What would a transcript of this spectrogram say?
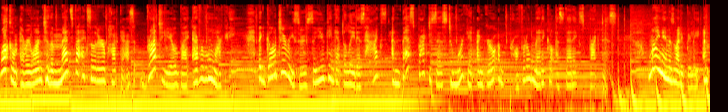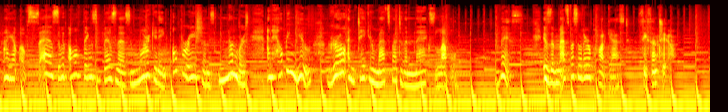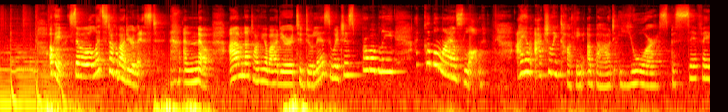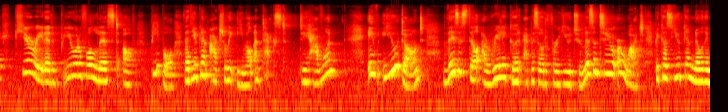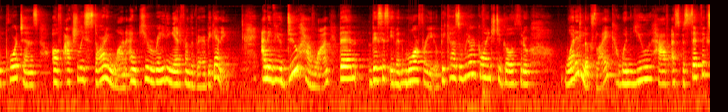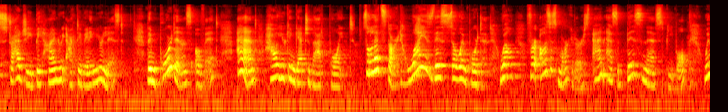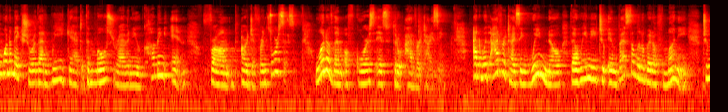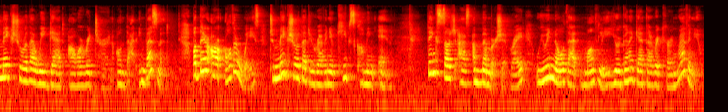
Welcome, everyone, to the MedSpa Accelerator podcast brought to you by Everwell Marketing, the go to resource so you can get the latest hacks and best practices to market and grow a profitable medical aesthetics practice. My name is Maripili, and I am obsessed with all things business, marketing, operations, numbers, and helping you grow and take your med spa to the next level. This is the Med Spa Accelerator Podcast, Season 2. Okay, so let's talk about your list. And no, I'm not talking about your to do list, which is probably a couple miles long. I am actually talking about your specific, curated, beautiful list of people that you can actually email and text. Do you have one? If you don't, this is still a really good episode for you to listen to or watch because you can know the importance of actually starting one and curating it from the very beginning. And if you do have one, then this is even more for you because we're going to go through what it looks like when you have a specific strategy behind reactivating your list, the importance of it, and how you can get to that point. So let's start. Why is this so important? Well, for us as marketers and as business people, we want to make sure that we get the most revenue coming in from our different sources. One of them, of course, is through advertising. And with advertising, we know that we need to invest a little bit of money to make sure that we get our return on that investment. But there are other ways to make sure that your revenue keeps coming in things such as a membership, right? We know that monthly you're gonna get that recurring revenue.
